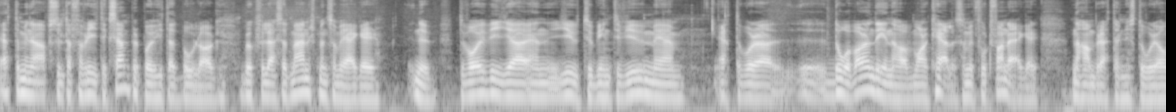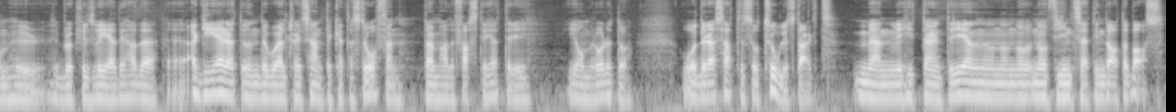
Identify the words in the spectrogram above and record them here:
ett av mina absoluta favoritexempel på att hitta ett bolag, Brookfield Asset Management som vi äger nu, det var ju via en YouTube-intervju med ett av våra eh, dåvarande innehav, Mark Hell, som vi fortfarande äger, när han berättar en historia om hur, hur Brookfields VD hade eh, agerat under World Trade Center-katastrofen, där de hade fastigheter i, i området då. Och det där sattes otroligt starkt. Men vi hittar inte igenom något, något, något fint sätt i en databas.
